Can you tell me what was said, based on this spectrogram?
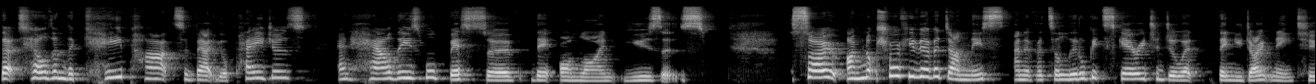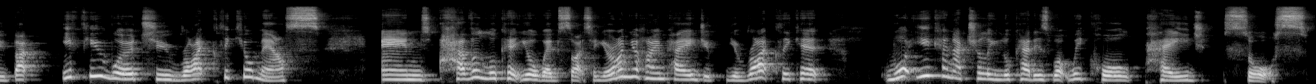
that tell them the key parts about your pages and how these will best serve their online users. So, I'm not sure if you've ever done this, and if it's a little bit scary to do it, then you don't need to. But if you were to right click your mouse and have a look at your website, so you're on your homepage, you, you right click it, what you can actually look at is what we call page source.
